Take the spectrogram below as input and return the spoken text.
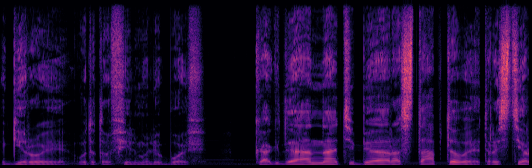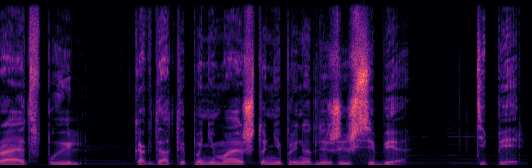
герои вот этого фильма «Любовь». Когда она тебя растаптывает, растирает в пыль, когда ты понимаешь, что не принадлежишь себе теперь,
